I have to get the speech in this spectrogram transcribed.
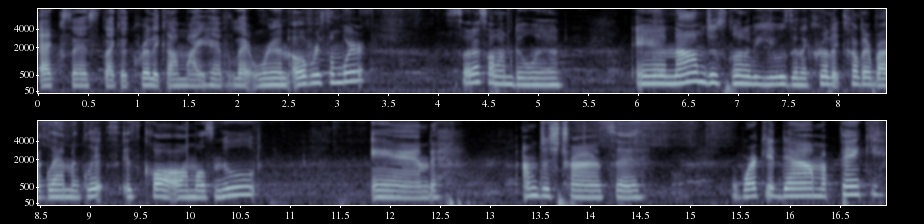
excess like acrylic I might have let run over somewhere. So that's all I'm doing. And now I'm just going to be using acrylic color by Glam and Glitz. It's called Almost Nude. And I'm just trying to work it down my pinky,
